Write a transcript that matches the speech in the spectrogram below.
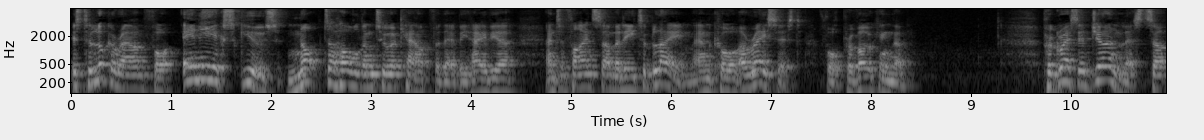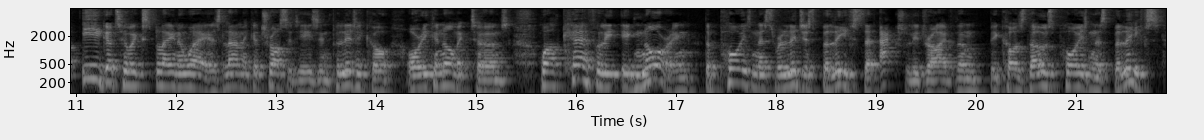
is to look around for any excuse not to hold them to account for their behaviour and to find somebody to blame and call a racist for provoking them. Progressive journalists are eager to explain away Islamic atrocities in political or economic terms while carefully ignoring the poisonous religious beliefs that actually drive them because those poisonous beliefs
